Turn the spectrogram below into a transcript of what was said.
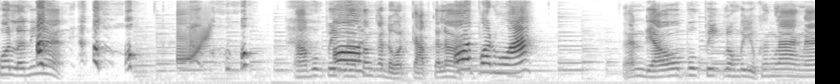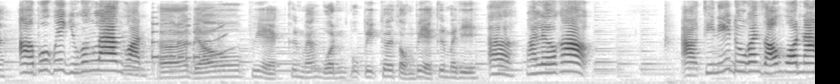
คนเหรอเนี่ยอ้าวปุ๊กปิ๊กโอ้ยเราต้องกระโดดกลับกันแล้วโอ๊ยปวดหัว งั้นเดี๋ยวปุ๊กปิ๊กลงไปอยู่ข้างล่างนะ เอาพวกพี่อยู่ข้างล่างก่อน เออแล้วเดี๋ยวพี่เอกขึ้นมาข้างบนปุ๊กปิ๊กช่วยส่งพี่เอกขึ้นไปทีเออ มาเร็วเข้า เอาทีนี้ดูกันสองคนนะ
